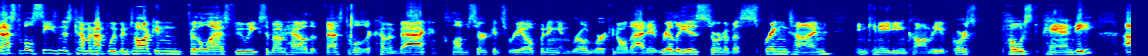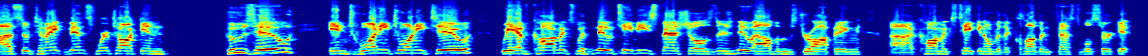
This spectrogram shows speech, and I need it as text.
festival season is coming up. We've been talking for the last few weeks about how the festivals are coming back and club circuits reopening and road work and all that. It really is sort of a springtime in Canadian comedy, of course, post pandy. Uh, so tonight, Vince, we're talking who's who in 2022. We have comics with new TV specials. There's new albums dropping. Uh, comics taking over the club and festival circuit.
